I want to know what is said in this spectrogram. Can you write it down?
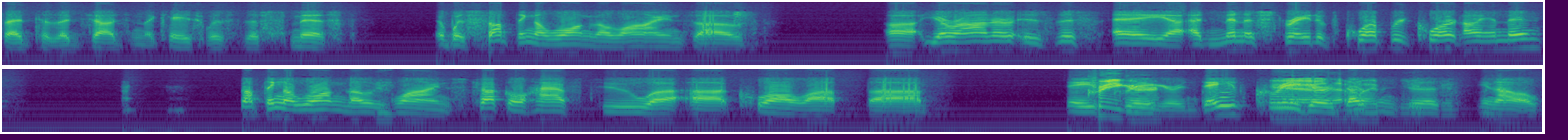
said to the judge, and the case was dismissed. It was something along the lines of, uh, "Your Honor, is this a uh, administrative corporate court I am in?" Something along those lines. Chuck will have to uh, uh, call up uh, Dave Krieger. Krieger. Dave Krieger might doesn't just, you know,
